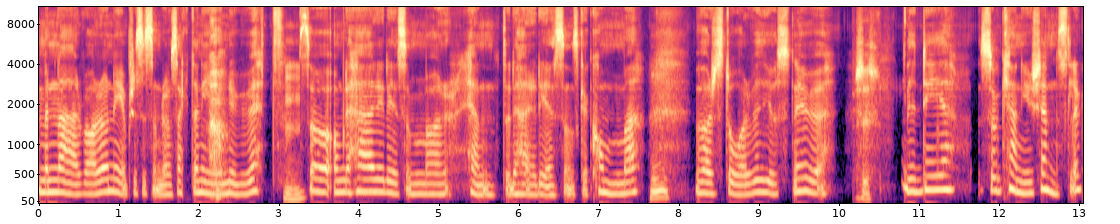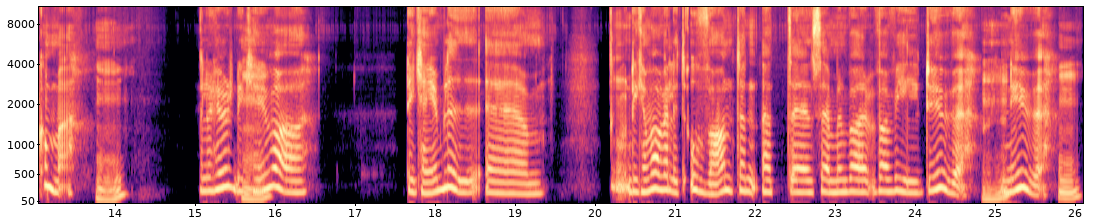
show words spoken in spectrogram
Men närvaron är ju precis som du har sagt, den är ju nuet. Mm. Så om det här är det som har hänt och det här är det som ska komma. Mm. Var står vi just nu? Precis. I det så kan ju känslor komma. Mm. Eller hur? Det kan ju vara... Det kan ju bli... ehm, det kan vara väldigt ovant att, att eh, säga, men vad, vad vill du nu? Mm.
